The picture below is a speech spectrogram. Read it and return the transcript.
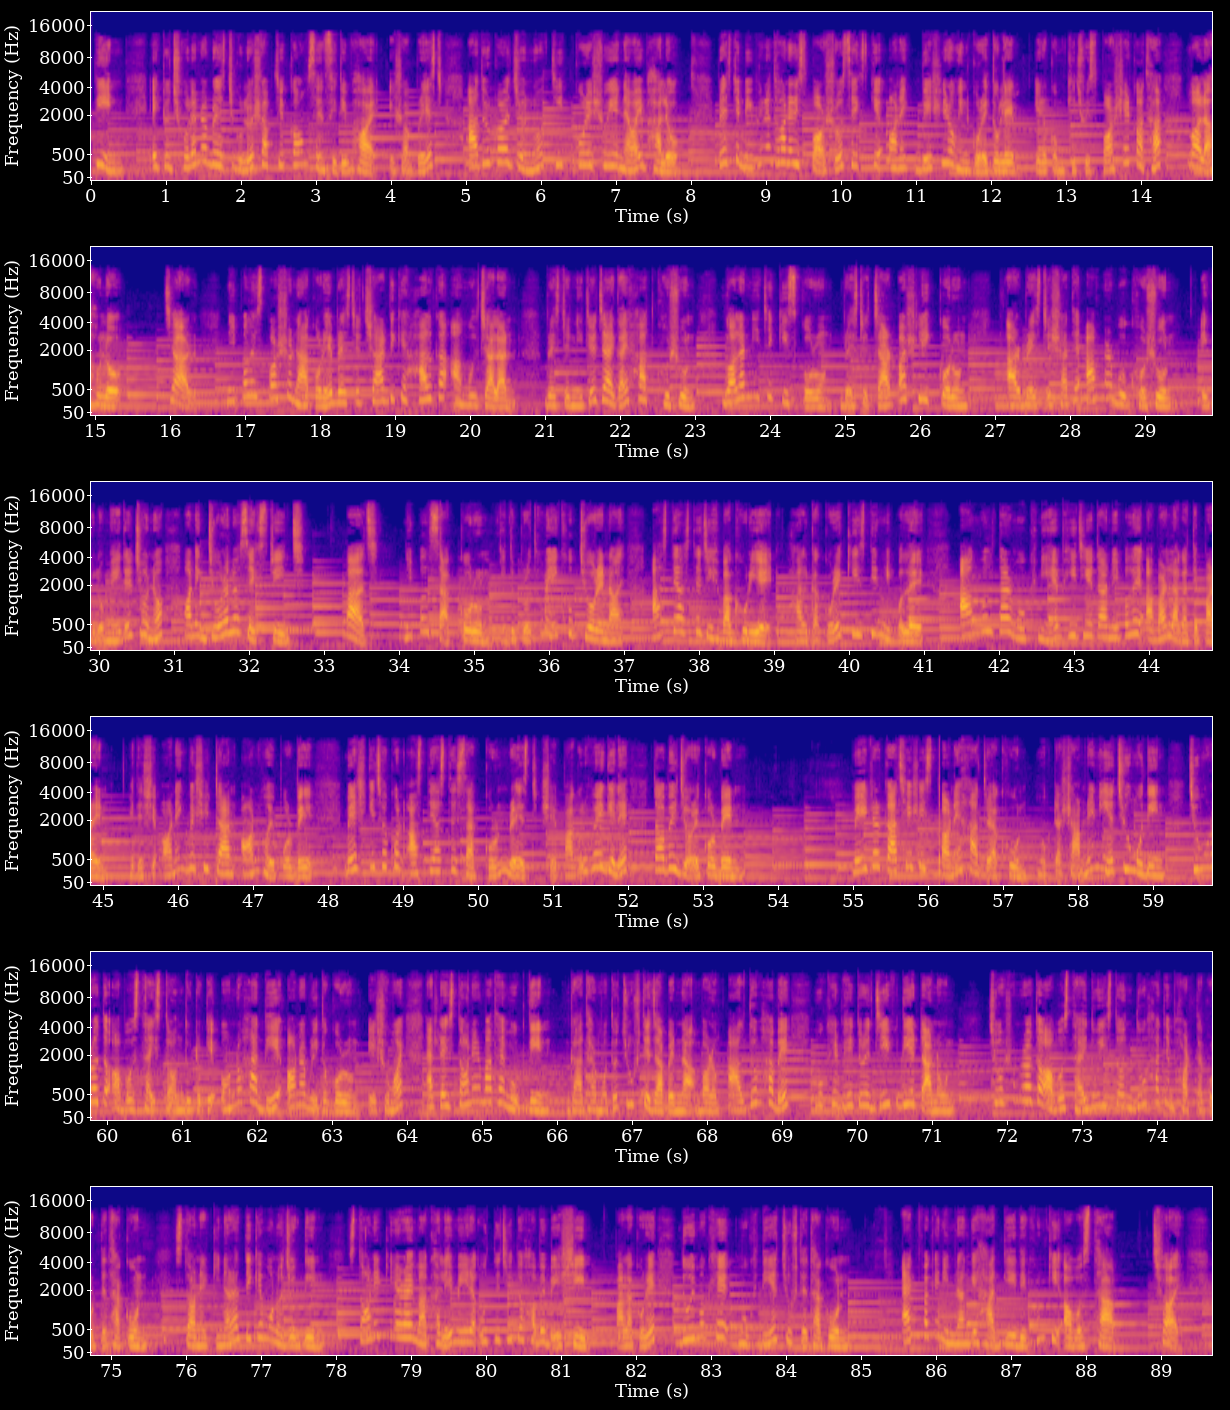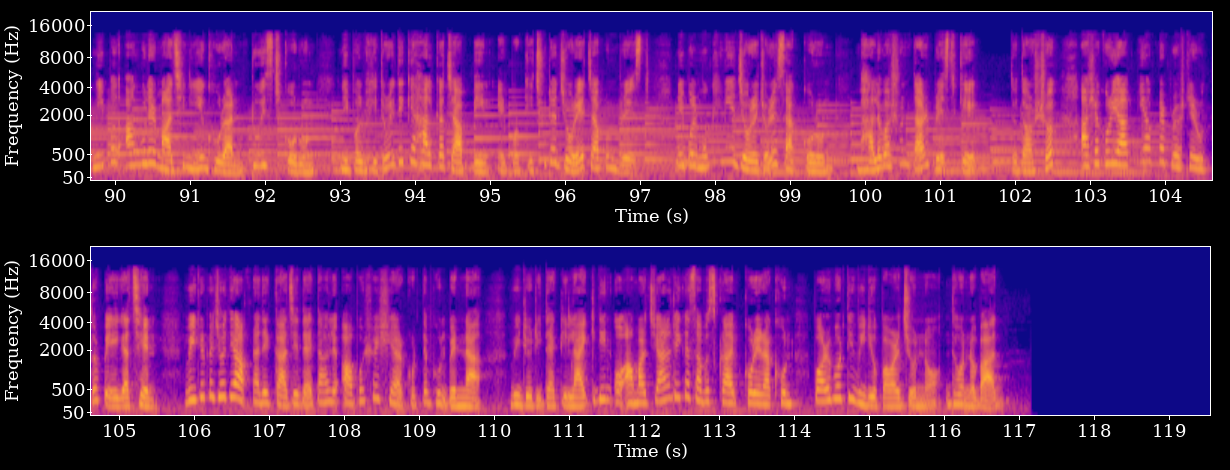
তিন, একটু ঝোলানো ব্রেস্টগুলো সবচেয়ে কম সেন্সিটিভ হয়। এসব ব্রেস্ট আদর করার জন্য চিৎ করে শুয়ে নেওয়াই ভালো। ব্রেস্টে বিভিন্ন ধরনের স্পর্শ সেক্সকে অনেক বেশি রঙিন করে তোলে। এরকম কিছু স্পর্শের কথা বলা হলো। চার, নিপল স্পর্শ না করে ব্রেস্টের চারদিকে হালকা আঙুল চালান। ব্রেস্টের নিচের জায়গায় হাত ঘষুন। গলার নিচে কিস করুন। ব্রেস্টের চারপাশ লিক করুন। আর ব্রেস্টের সাথে আপনার বুক ঘষুন। এগুলো মেয়েদের জন্য অনেক জোরালো সেক্স স্টিচ পাঁচ নিপল সাক করুন, কিন্তু প্রথমেই খুব জোরে নয়। আস্তে আস্তে জিহবা ঘুরিয়ে, হালকা করে কিস দিন নিপলে। আঙুল তার মুখ নিয়ে ভিজিয়ে তার নিপলে আবার লাগাতে পারেন। এতে সে অনেক বেশি টার্ন অন হয়ে পড়বে। বেশ কিছুক্ষণ আস্তে আস্তে সাক করুন রেস্ট। সে পাগল হয়ে গেলে তবেই জোরে করবেন। মেয়েটার কাছে এসে স্তনে হাত রাখুন। মুখটা সামনে নিয়ে চুমু দিন। চুমুরত অবস্থায় স্তন দুটোকে অন্য হাত দিয়ে অনাবৃত করুন। এ সময় একটা স্তনের মাথায় মুখ দিন। গাধার মতো চুষতে যাবেন না, বরং আলতোভাবে মুখের ভেতরে জিভ দিয়ে টানুন। চোষণরত অবস্থায় দুই স্তন দু হাতে ভর্তা করতে থাকুন। স্তনের কিনারার দিকে মনোযোগ দিন। স্তনের কিনারায় মাখালে মেয়েরা উত্তেজিত হবে বেশি। পালা করে দুই মুখে মুখ দিয়ে চুষতে থাকুন। এক ফাঁকে নিম্নাঙ্গে হাত দিয়ে দেখুন কি অবস্থা। ছয়, নিপল আঙ্গুলের মাঝে নিয়ে ঘুরান, টুইস্ট করুন। নিপল ভেতরের দিকে হালকা চাপ দিন, এরপর কিছুটা জোরে চাপুন ব্রেস্ট। নিপল মুখে নিয়ে জোরে জোরে সাক করুন, ভালোবাসুন তার ব্রেস্টকে। তো দর্শক, আশা করি আপনি আপনার প্রশ্নের উত্তর পেয়ে গেছেন। ভিডিওটা যদি আপনাদের কাজে দেয়, তাহলে অবশ্যই শেয়ার করতে ভুলবেন না। ভিডিওটিতে একটি লাইক দিন ও আমার চ্যানেলটিকে সাবস্ক্রাইব করে রাখুন পরবর্তী ভিডিও পাওয়ার জন্য। ধন্যবাদ।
